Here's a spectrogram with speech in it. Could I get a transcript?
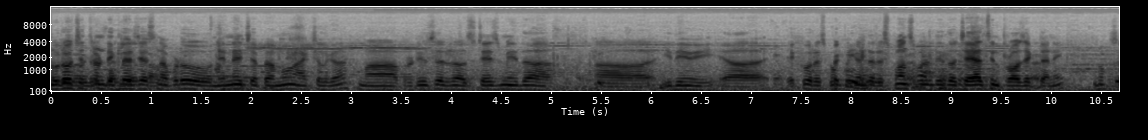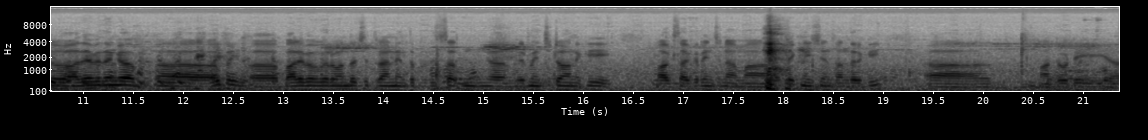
నూరో చిత్రం డిక్లేర్ చేసినప్పుడు నిన్నే చెప్పాము యాక్చువల్గా మా ప్రొడ్యూసర్ స్టేజ్ మీద ఇది ఎక్కువ రెస్పెక్ట్ అంటే రెస్పాన్సిబిలిటీతో చేయాల్సిన ప్రాజెక్ట్ అని. సో అదేవిధంగా బాలయ్యబాబు గారు వంద చిత్రాన్ని ఇంత ప్రతిష్టాత్మకంగా నిర్మించడానికి మాకు సహకరించిన మా టెక్నీషియన్స్ అందరికీ ఆ, మా తోటి ఆ,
